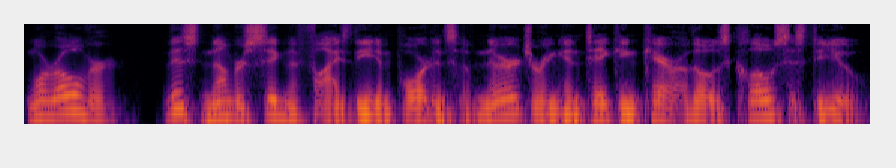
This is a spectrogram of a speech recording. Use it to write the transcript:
Moreover, this number signifies the importance of nurturing and taking care of those closest to you.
